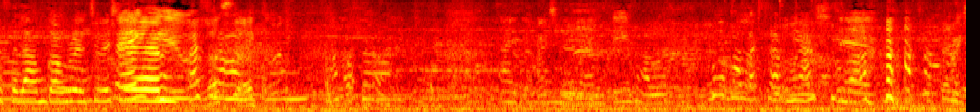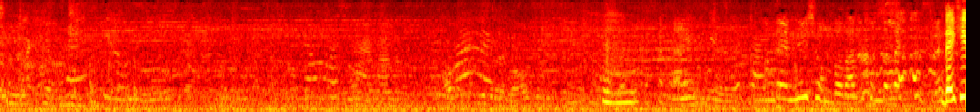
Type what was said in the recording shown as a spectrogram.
আসসালাম কংগ্রেচুলেশন ভালো লাগছে আপনি আসুন না এমনি সুন্দর আর সুন্দর লাগতেছে দেখি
